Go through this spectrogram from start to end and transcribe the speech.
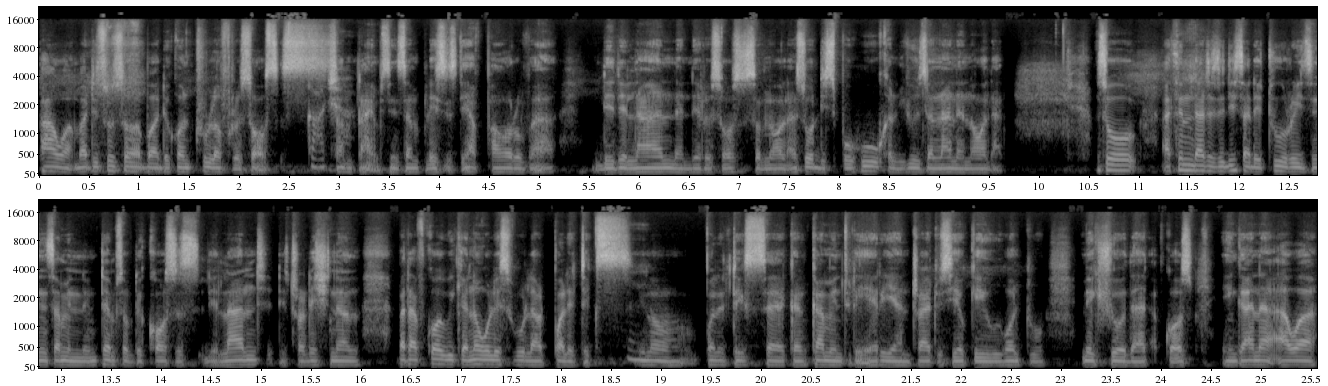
power, but it's also about the control of resources. Gotcha. Sometimes in some places they have power over the, the land and the resources and all, and so these who can use the land and all that. So I think that is these are the two reasons. I mean, in terms of the causes, the land, the traditional, but of course we can always rule out politics. You know, politics uh, can come into the area and try to say, okay, we want to make sure that, of course, in Ghana our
